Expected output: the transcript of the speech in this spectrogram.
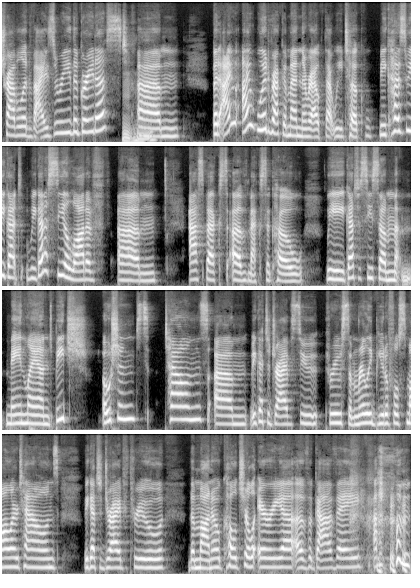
travel advisory the greatest. Mhm. Um, but I I would recommend the route that we took because we got we got to see a lot of um, aspects of Mexico. We got to see some mainland beach, ocean s- towns. Um, we got to drive through through some really beautiful smaller towns. We got to drive through the monocultural area of agave. Um,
